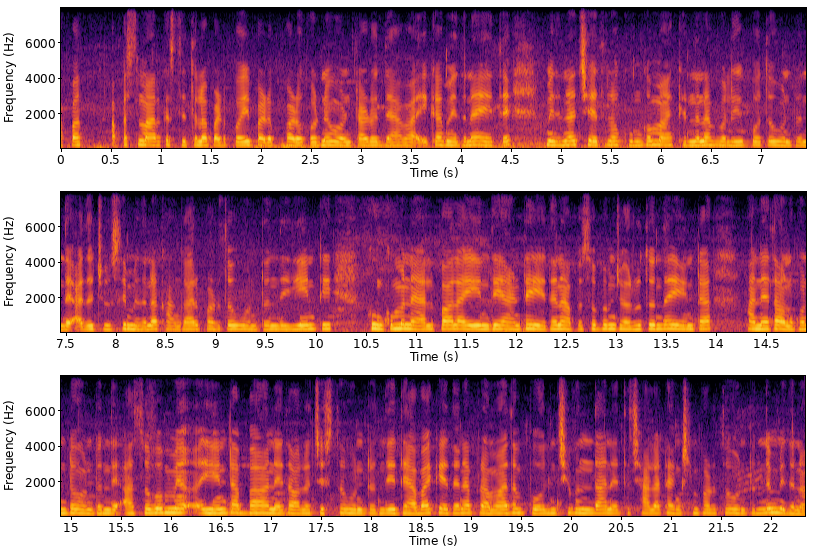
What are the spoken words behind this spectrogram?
అప అపస్మారక స్థితిలో పడిపోయి పడు పడుకొని ఉంటాడు దేవ. ఇక మిథున అయితే మిథున చేతిలో కుంకుమ కిందన ఒలిగిపోతూ ఉంటుంది. అది చూసి మిథున కంగారు పడుతూ ఉంటుంది. ఏంటి? కుంకుమ నేలపాలు అయ్యింది అంటే ఏదైనా అపశుభం జరుగుతుందా ఏంటా అనేది అనుకుంటూ ఉంటుంది. అశుభం ఏంటబ్బా అనేది ఆలోచిస్తూ ఉంటుంది. దేవాకి ఏదైనా ప్రమాదం పోలించి ఉందా అనేది చాలా టెన్షన్ పడుతూ ఉంటుంది మిథున.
